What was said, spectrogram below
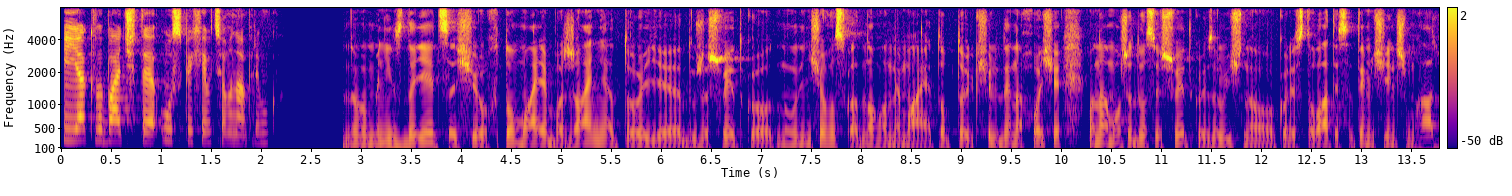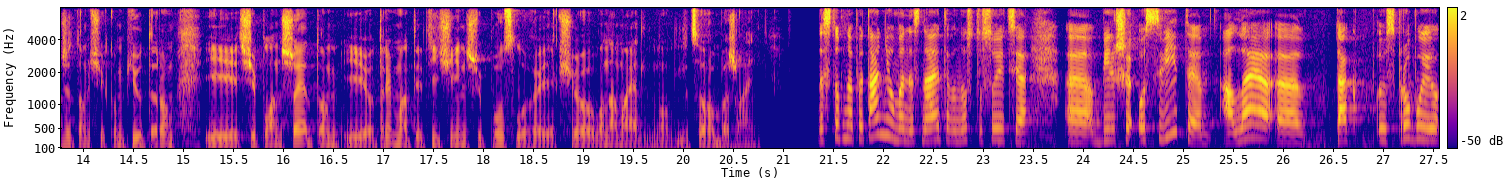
І як ви бачите успіхи в цьому напрямку? Ну мені здається, що хто має бажання, той е, дуже швидко. Ну нічого складного немає. Тобто, якщо людина хоче, вона може досить швидко і зручно користуватися тим чи іншим гаджетом, чи комп'ютером, і чи планшетом, і отримати ті чи інші послуги, якщо вона має ну, для цього бажання. Наступне питання у мене, знаєте, воно стосується е, більше освіти, але е, так спробую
